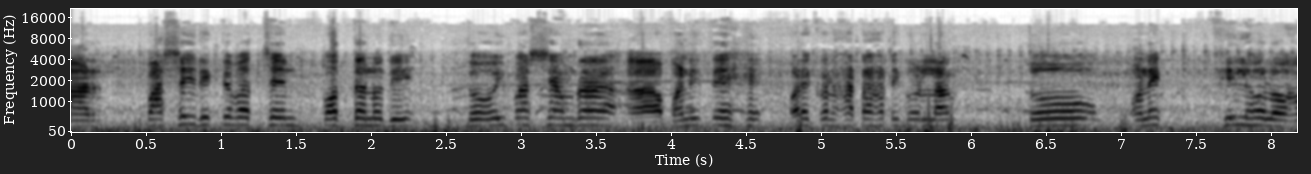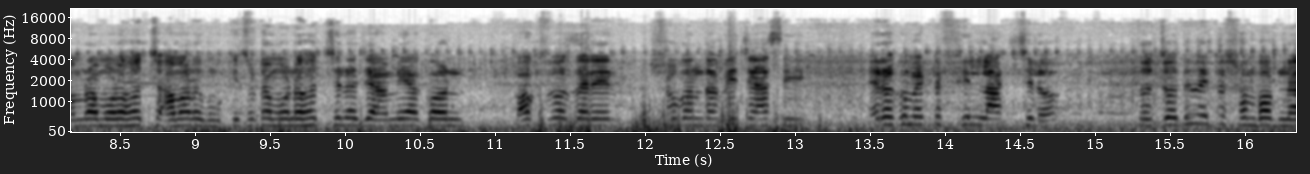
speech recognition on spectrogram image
আর পাশেই দেখতে পাচ্ছেন পদ্মা নদী। তো ওই পাশে আমরা পানিতে অনেকক্ষণ হাঁটাহাঁটি করলাম। তো অনেক ফিল হলো। আমরা মনে হচ্ছে, আমার কিছুটা মনে হচ্ছিল যে আমি এখন কক্সবাজারের সুগন্ধ বেঁচে আছি। এরকম একটা ফিল লাগছিল। তো যদিও এটা সম্ভব না,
